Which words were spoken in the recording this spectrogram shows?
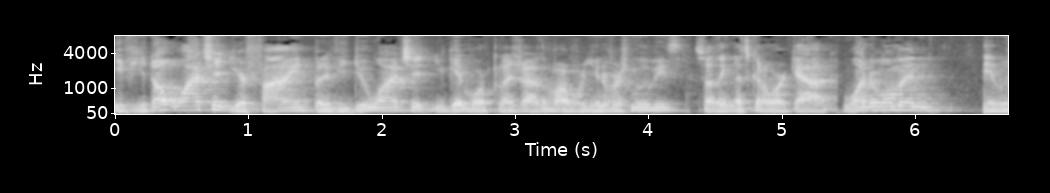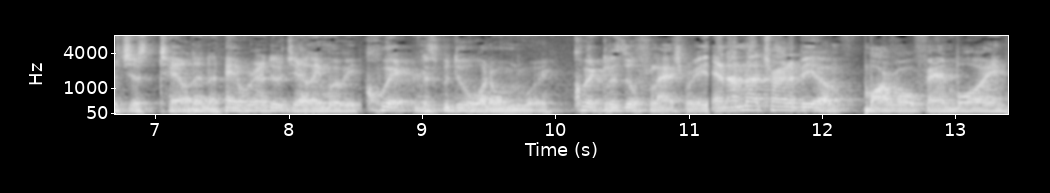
if you don't watch it, you're fine. But if you do watch it, you get more pleasure out of the Marvel Universe movies. So I think that's going to work out. Wonder Woman. It was just tailed in. A hey, we're gonna do a JLA movie. Quick, let's do a Wonder Woman movie. Quick, let's do a Flash movie. And I'm not trying to be a Marvel fanboy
